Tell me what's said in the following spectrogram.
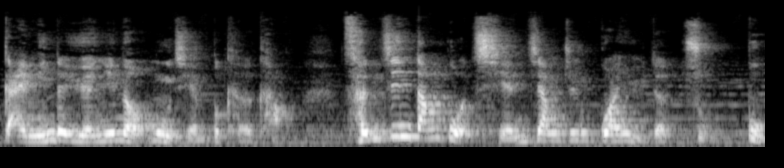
改名的原因哦，目前不可考。曾经当过前将军关羽的主簿，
